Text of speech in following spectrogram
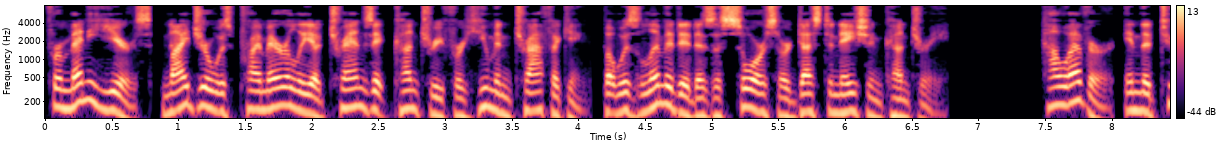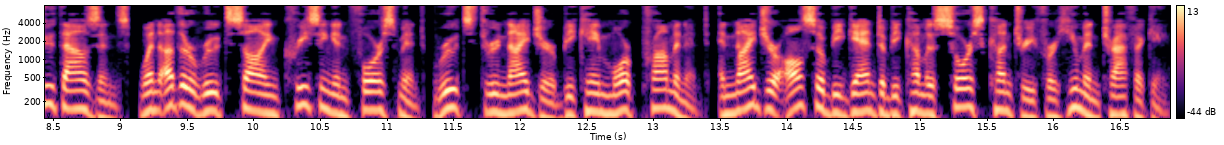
For many years, Niger was primarily a transit country for human trafficking, but was limited as a source or destination country. However, in the 2000s, when other routes saw increasing enforcement, routes through Niger became more prominent, and Niger also began to become a source country for human trafficking.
